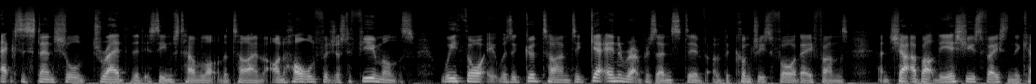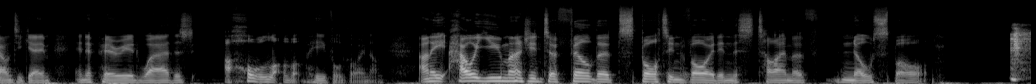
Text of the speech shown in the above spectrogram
existential dread that it seems to have a lot of the time on hold for just a few months, we thought it was a good time to get in a representative of the country's four day fans and chat about the issues facing the county game in a period where there's a whole lot of upheaval going on. Annie, how are you managing to fill the sporting void in this time of no sport?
